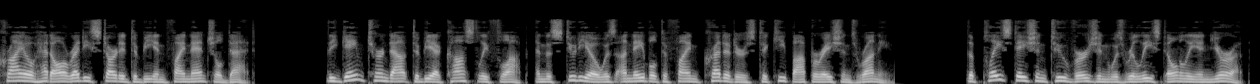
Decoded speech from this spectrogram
Cryo had already started to be in financial debt. The game turned out to be a costly flop, and the studio was unable to find creditors to keep operations running. The PlayStation 2 version was released only in Europe.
